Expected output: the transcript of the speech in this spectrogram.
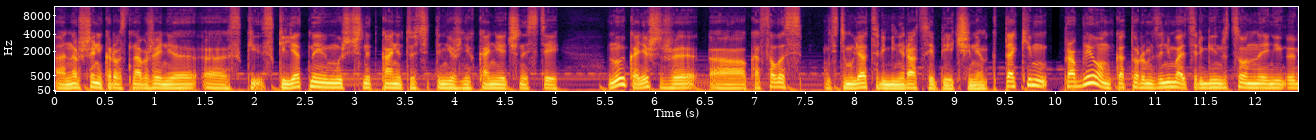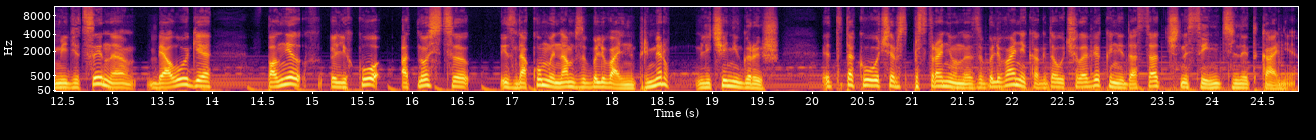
э, нарушения кровоснабжения э, скелетной мышечной ткани, то есть это нижних конечностей. Ну и, конечно же, э, касалось стимуляции регенерации печени. К таким проблемам, которым занимается регенерационная медицина, биология, вполне легко относится и знакомые нам заболевания. Например, лечение грыж. Это такое очень распространенное заболевание, когда у человека недостаточно соединительной ткани.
